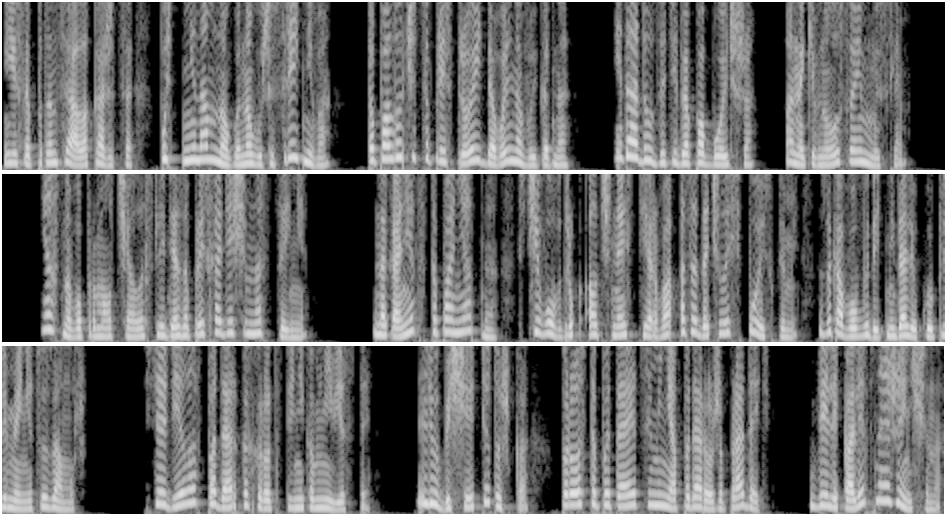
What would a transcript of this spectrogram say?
Если потенциал окажется, пусть не намного, но выше среднего, то получится пристроить довольно выгодно. И дадут за тебя побольше. Она кивнула своим мыслям. Я снова промолчала, следя за происходящим на сцене. Наконец-то понятно, с чего вдруг алчная стерва озадачилась поисками, за кого выдать недалекую племянницу замуж. Все дело в подарках родственникам невесты. Любящая тетушка просто пытается меня подороже продать. Великолепная женщина.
